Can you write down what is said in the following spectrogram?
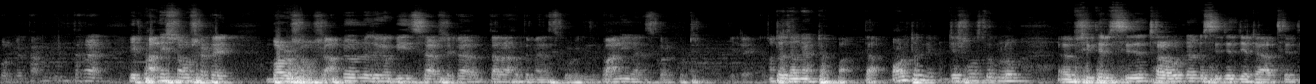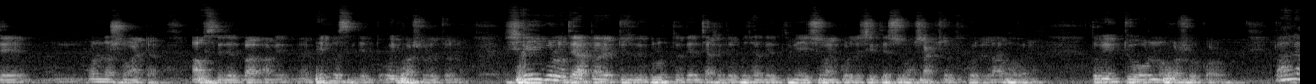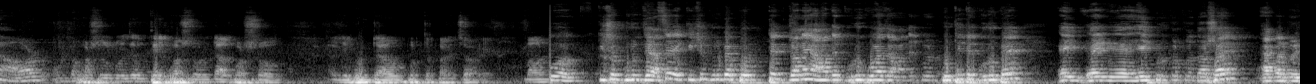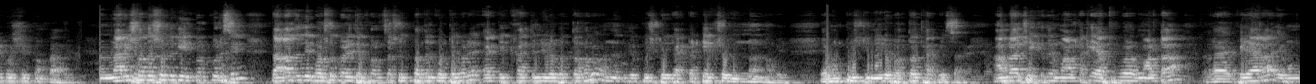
করবেন, তখন কিন্তু তারা এই পানির সমস্যাটাই বড় সমস্যা। আপনি অন্য জায়গায় বীজ সার, সেটা তারা হয়তো ম্যানেজ করবে, কিন্তু পানি ম্যানেজ করা কঠিন। একটা অল্টারনেট যে সমস্তগুলো শীতের সিজন ছাড়া অন্যান্য সিজন যেটা আছে যে অন্য সময়টা অফ সিজন বা আমি ভিন্ন সিজন ওই ফসলের জন্য। সেইগুলোতে আপনারা একটু যদি গুরুত্ব দেন, চাষিদের বোঝা দেন, তুমি এই সময় করলে শীতের সময় শাকসবজি করলে লাভ হবে না। তুমি একটু অন্য ফসল করো। তাহলে আমার অন্য ফসলগুলো, যেমন তেল ফসল, ডাল ফসল যে ভুট্টাও করতে পারে বা কৃষক গ্রুপ যে আছে, এই কৃষক গ্রুপে প্রত্যেক জনে আমাদের গ্রুপ ওয়াইজ আমাদের প্রতিটা গ্রুপে এই এই প্রকল্প দশায় একবার করে প্রশিক্ষণ পাবে নারী সদস্যদেরকে ইনভলভ করেছি, তারা যদি বছর বাড়িতে ফল চাষ উৎপাদন করতে পারে খাদ্য নিরাপত্তা হবে, অন্যদিকে পুষ্টির একটা টেকসই উন্নয়ন হবে এবং পুষ্টি নিরাপত্তাও থাকবে, স্যার। আমরা সেক্ষেত্রে মালটাকে মালটা পেয়ারা এবং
